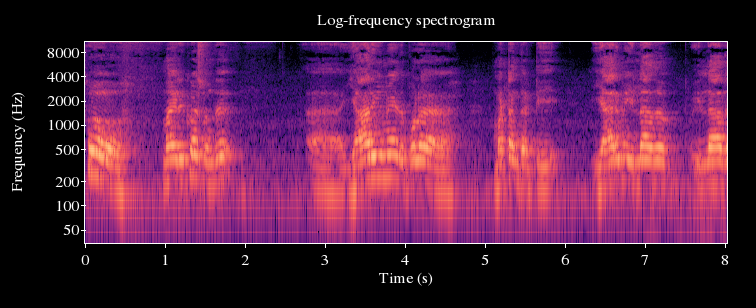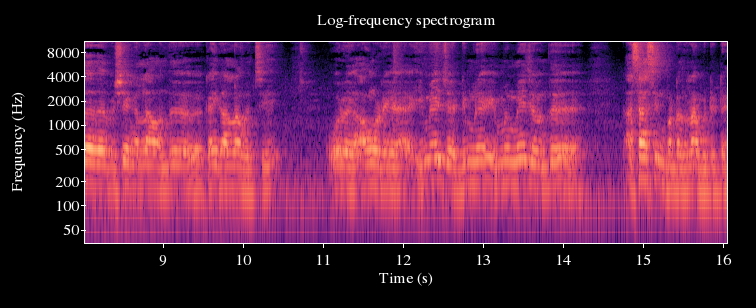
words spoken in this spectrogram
ஸோ மை ரிக்வஸ்ட் வந்து யாரையுமே இது போல் மட்டம் தட்டி யாருமே இல்லாத இல்லாத விஷயங்கள்லாம் வந்து கை காலெலாம் வச்சு ஒரு அவங்களுடைய இமேஜை டிம்னு இமேஜை வந்து அசாசின் பண்ணுறதெல்லாம் விட்டுட்டு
